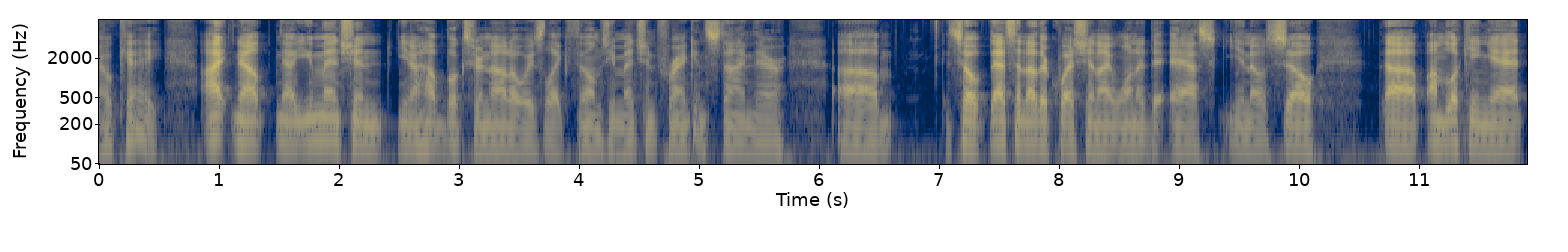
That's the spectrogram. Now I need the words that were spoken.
Okay, I now now you mentioned you know how books are not always like films. You mentioned Frankenstein there. Um, so that's another question I wanted to ask. You know, so uh, I'm looking at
